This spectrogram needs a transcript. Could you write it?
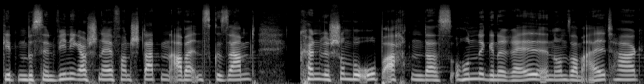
geht ein bisschen weniger schnell vonstatten, aber insgesamt können wir schon beobachten, dass Hunde generell in unserem Alltag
